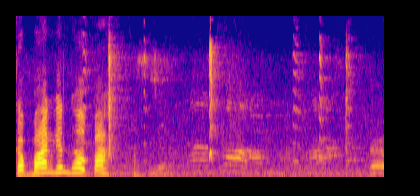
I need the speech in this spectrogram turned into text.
กลับบ้านกันเถอะปะห่วงจ้า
